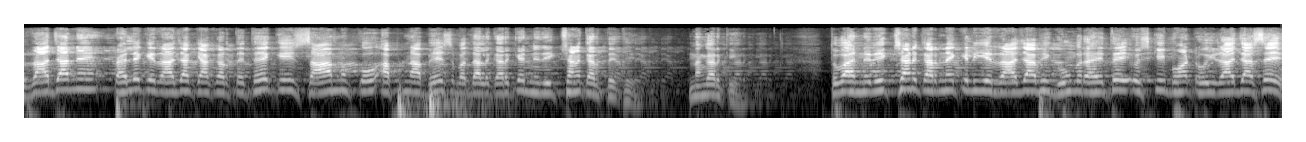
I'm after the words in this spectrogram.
राजा ने, पहले के राजा क्या करते थे कि शाम को अपना भेष बदल करके निरीक्षण करते थे, नगर की। तो वह निरीक्षण करने के लिए राजा भी घूम रहे थे, उसकी भोट हुई राजा से।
